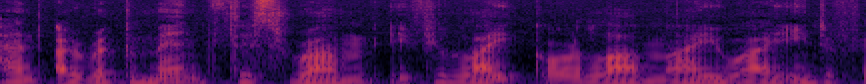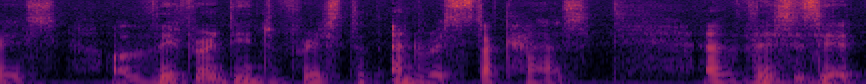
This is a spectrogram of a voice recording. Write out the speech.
and I recommend this ROM if you like or love MIUI interface or different interface that Android stock has. And this is it.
